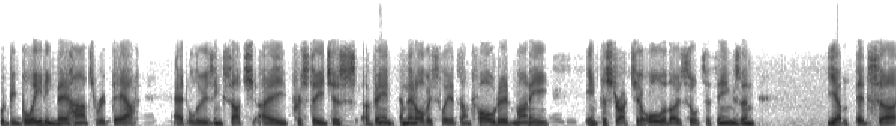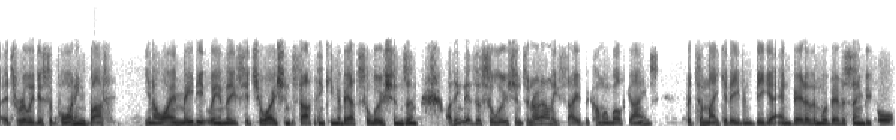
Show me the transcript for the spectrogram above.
would be bleeding, their hearts ripped out at losing such a prestigious event. And then obviously it's unfolded, money, infrastructure, all of those sorts of things. And yep, it's uh, it's really disappointing, but you know, I immediately in these situations start thinking about solutions. And I think there's a solution to not only save the Commonwealth Games, but to make it even bigger and better than we've ever seen before.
